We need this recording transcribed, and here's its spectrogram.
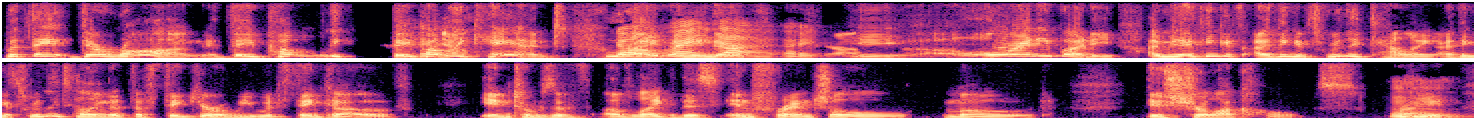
but they they're wrong. They probably they probably can't. No, right? right I mean, yeah, right. Or anybody. I mean, I think it's I think it's really telling. I think it's really telling that the figure we would think of in terms of of like this inferential mode is Sherlock Holmes, right? Mm-hmm.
